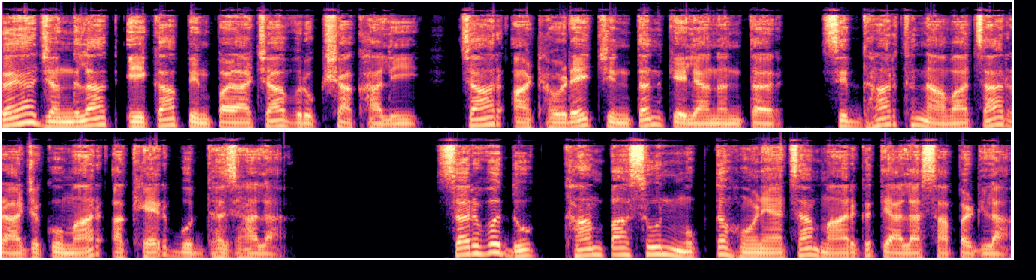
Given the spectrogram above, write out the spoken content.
गया जंगलात एका पिंपळाच्या वृक्षाखाली चार आठवडे चिंतन केल्यानंतर सिद्धार्थ नावाचा राजकुमार अखेर बुद्ध झाला. सर्व दुःखांपासून मुक्त होण्याचा मार्ग त्याला सापडला.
